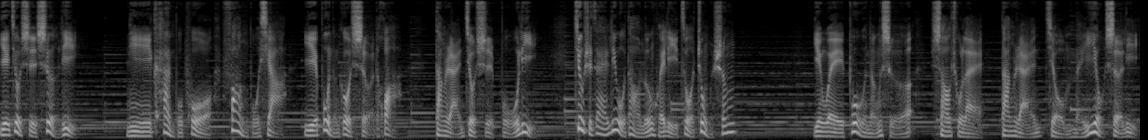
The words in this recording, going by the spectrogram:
也就是舍利。你看不破，放不下，也不能够舍的话，当然就是不利，就是在六道轮回里做众生。因为不能舍，烧出来当然就没有舍利。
